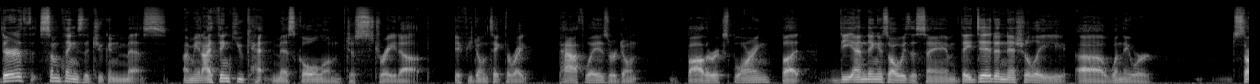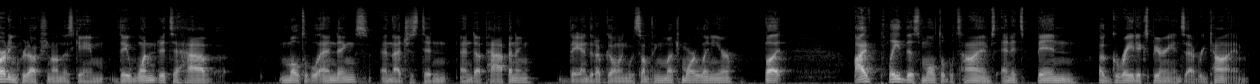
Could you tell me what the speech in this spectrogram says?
there are th- some things that you can miss. I mean, I think you can't miss Golem just straight up if you don't take the right pathways or don't bother exploring, but the ending is always the same. They did initially uh, when they were starting production on this game, they wanted it to have multiple endings and that just didn't end up happening. They ended up going with something much more linear, but I've played this multiple times and it's been a great experience every time.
